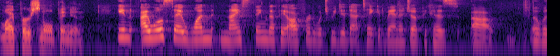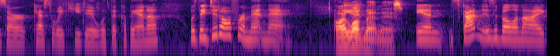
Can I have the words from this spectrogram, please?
my personal opinion. In I will say one nice thing that they offered, which we did not take advantage of because uh, it was our Castaway Cay Day with the Cabana, was they did offer a matinee. Oh, I love matinees. And Scott and Isabel and I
